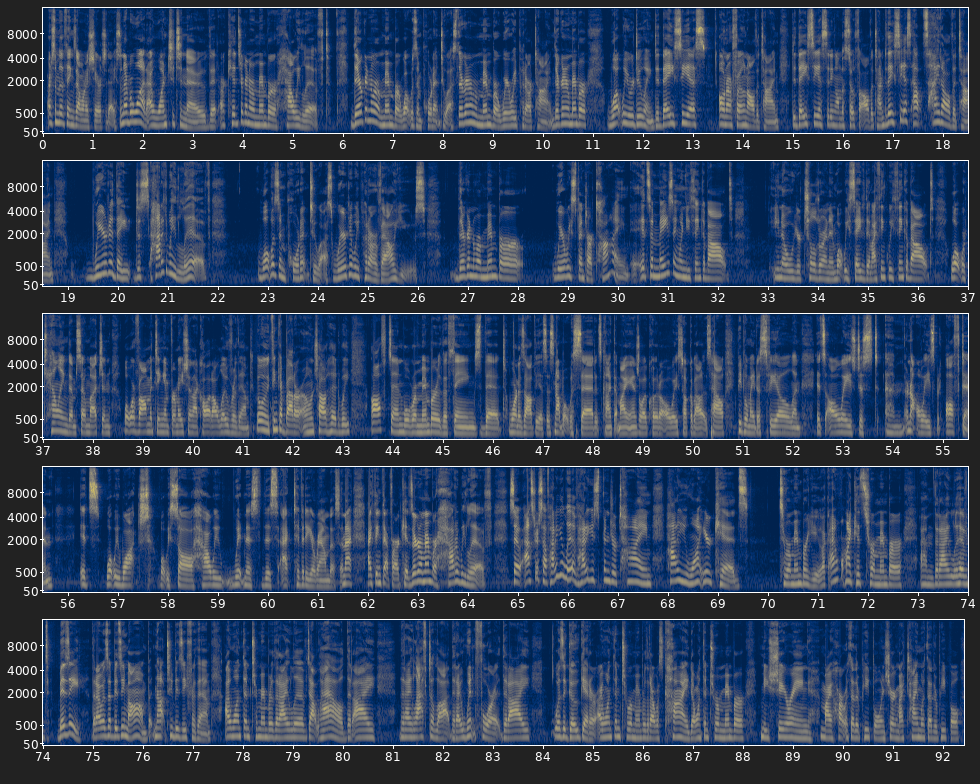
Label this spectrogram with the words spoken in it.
are some of the things I want to share today. So, number one, I want you to know that our kids are going to remember how we lived. They're going to remember what was important to us. They're going to remember where we put our time. They're going to remember what we were doing. Did they see us? on our phone all the time? Did they see us sitting on the sofa all the time? Did they see us outside all the time? Where did they just, how did we live? What was important to us? Where did we put our values? They're going to remember where we spent our time. It's amazing when you think about you know, your children and what we say to them. I think we think about what we're telling them so much and what we're vomiting information, I call it all over them. But when we think about our own childhood, we often will remember the things that weren't as obvious. It's not what was said. It's kind of like that Maya Angelou quote I always talk about. It's how people made us feel. And it's always just, um, or not always, but often it's what we watched, what we saw, how we witnessed this activity around us. And I, I think that for our kids, they're going to remember how do we live? So ask yourself, how do you live? How do you spend your time? How do you want your kids to remember you? Like, I want my kids to remember um, that I lived busy, that I was a busy mom, but not too busy for them. I want them to remember that I lived out loud, that I that I laughed a lot, that I went for it, that I was a go getter. I want them to remember that I was kind. I want them to remember me sharing my heart with other people and sharing my time with other people.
